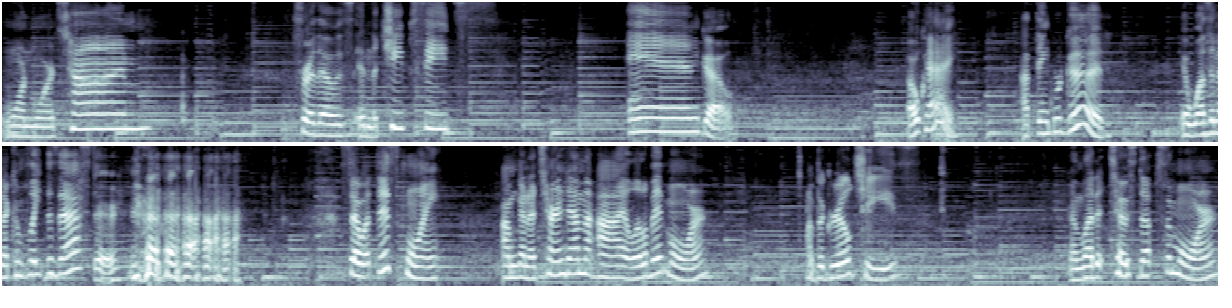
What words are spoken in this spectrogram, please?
one more time for those in the cheap seats. And go. Okay, I think we're good. It wasn't a complete disaster. so at this point, I'm gonna turn down the eye a little bit more of the grilled cheese and let it toast up some more.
